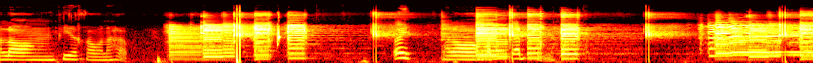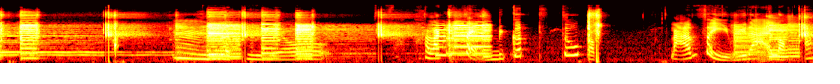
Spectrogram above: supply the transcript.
มาลองพี่เขานะครับ เอ้ย มาลองกับเพื่อนผมอืมดูแบบทีแล้วพลังแสงนี่ก็สู้กับล้านสี่ไม่ได้หรอกอะ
